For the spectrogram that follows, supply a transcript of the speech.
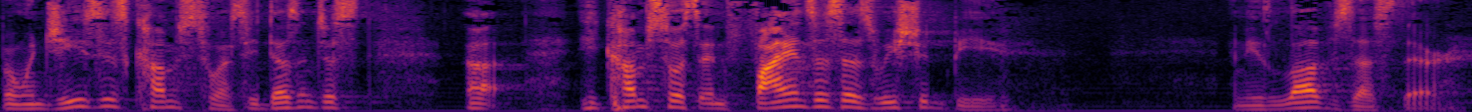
But when Jesus comes to us, he doesn't just, uh, he comes to us and finds us as we should be, and he loves us there.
